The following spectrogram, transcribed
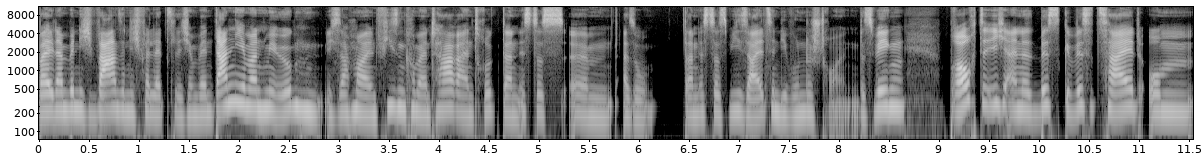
weil dann bin ich wahnsinnig verletzlich. Und wenn dann jemand mir irgendeinen, ich sag mal, einen fiesen Kommentar reindrückt, dann ist das, ähm, also dann ist das wie Salz in die Wunde streuen. Deswegen brauchte ich eine bis gewisse Zeit, um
